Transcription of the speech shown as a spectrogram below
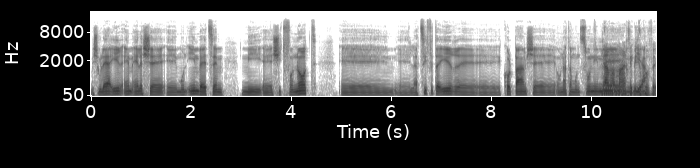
בשולי העיר, הם אלה שמונעים בעצם משיטפונות, להציף את העיר אה, כל פעם שעונת המונסונים מגיעה. למה? מה? איך זה בדיוק עובד?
